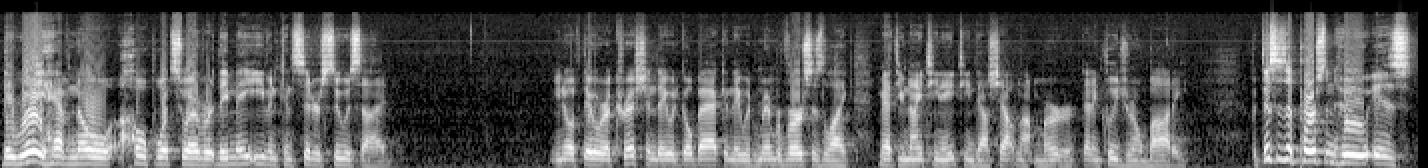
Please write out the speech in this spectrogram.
They really have no hope whatsoever. They may even consider suicide. You know, if they were a Christian, they would go back and they would remember verses like Matthew 19, 18, thou shalt not murder. That includes your own body. But this is a person who is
